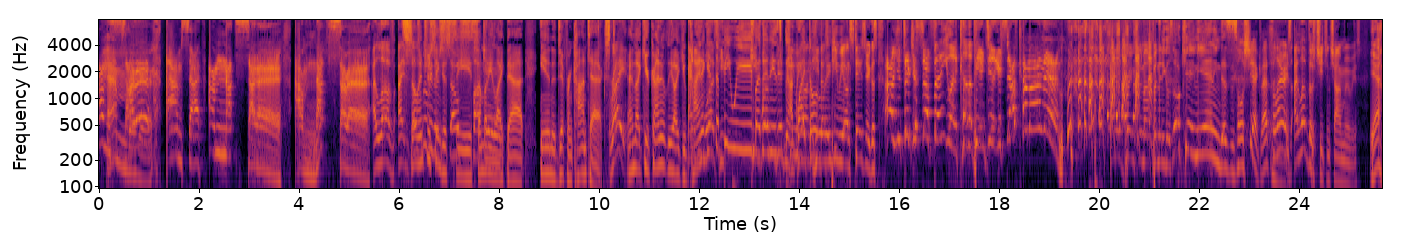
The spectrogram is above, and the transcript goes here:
I'm sorry. I'm sorry. I'm not sorry. I'm not sorry. I love. I, so those interesting are to so see somebody like that in a different context, Right. And like you're kind of like you kind of get the he- Pee Wee, but then he's did not Pee-wee quite on, totally. He does Pee Wee on stage there. He goes, "Oh, you think you're so funny? You want to come up here and do it yourself? Come and he brings him up, and then he goes, "Okay, man." And he does this whole shit. That's hilarious. I love those Cheech and Chong movies. yeah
